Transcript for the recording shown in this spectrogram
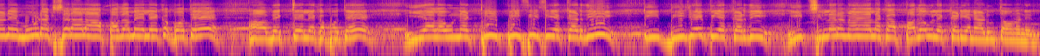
అనే మూడక్షరాల ఆ పదమే లేకపోతే ఆ వ్యక్తే లేకపోతే ఇవాళ ఉన్న టీపీసీసీ ఎక్కడిది? టీ బీజేపీ ఎక్కడిది? ఈ చిల్లర నాయాలకు ఆ పదవులు ఎక్కడి అని అడుగుతా ఉన్నా నేను.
